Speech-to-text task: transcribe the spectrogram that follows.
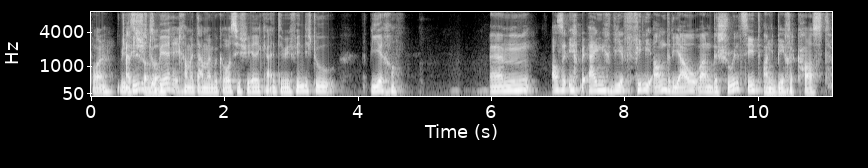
Voll. Wie Es ist findest du so. Bücher? Ich habe mit dem immer grosse Schwierigkeiten. Wie findest du Bücher? Ähm, also ich bin eigentlich wie viele andere auch während der Schulzeit habe ich Bücher gehasst.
